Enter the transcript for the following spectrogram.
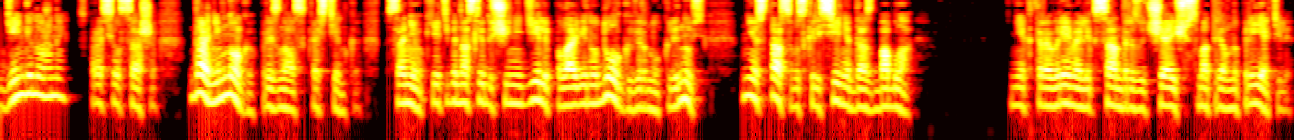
«Деньги нужны?» — спросил Саша. «Да, немного», — признался Костенко. «Санек, я тебе на следующей неделе половину долга верну, клянусь. Мне Стас в воскресенье даст бабла». Некоторое время Александр изучающе смотрел на приятеля.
